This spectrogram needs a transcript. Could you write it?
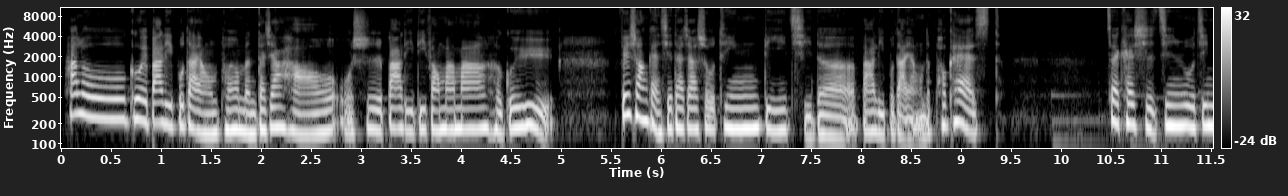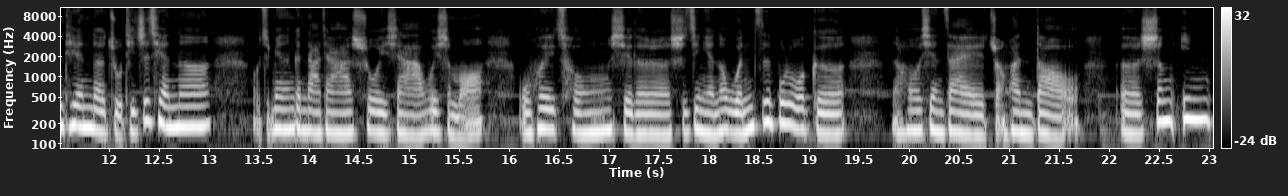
Hello，各位巴黎不打烊的朋友们，大家好，我是巴黎地方妈妈何桂玉，非常感谢大家收听第一期的巴黎不打烊的 Podcast。在开始进入今天的主题之前呢，我这边跟大家说一下，为什么我会从写了十几年的文字部落格，然后现在转换到呃声音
